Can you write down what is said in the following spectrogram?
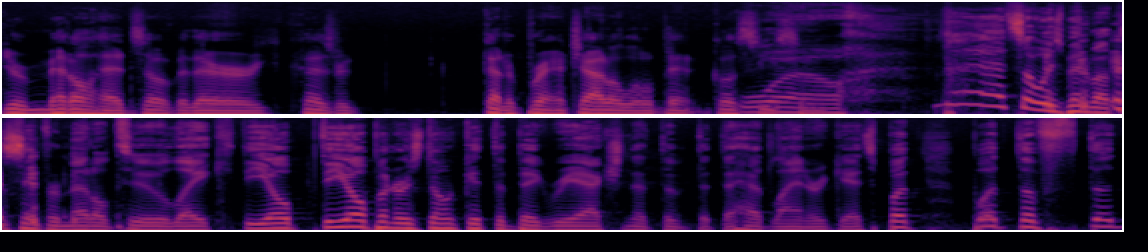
your metalheads over there, you guys are got to branch out a little bit. Go see well eh, it's always been about the same for metal too. Like the op- the openers don't get the big reaction that the that the headliner gets, but but the f- the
